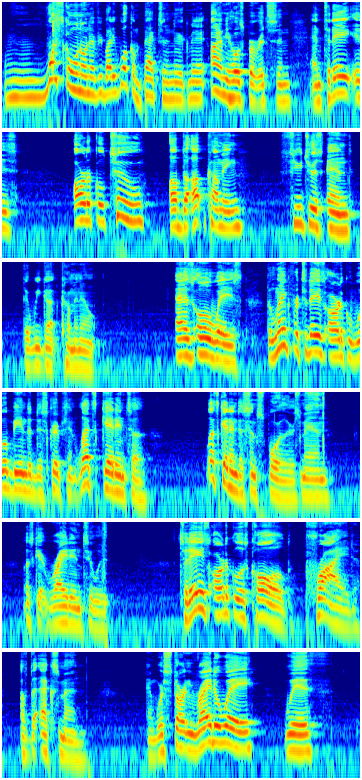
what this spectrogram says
What's going on, everybody? Welcome back to the New York Minute. I'm your host, Bert Richardson, and today is Article 2 of the upcoming Futures End that we got coming out. As always, the link for today's article will be in the description. Let's get into let's get into some spoilers, man. Let's get right into it. Today's article is called Pryde of the X-Men. And we're starting right away with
